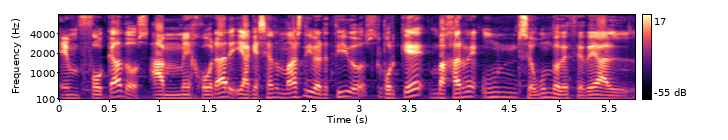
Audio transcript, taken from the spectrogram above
enfocados a mejorar y a que sean más divertidos. ¿Por qué bajarle un segundo de CD al,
